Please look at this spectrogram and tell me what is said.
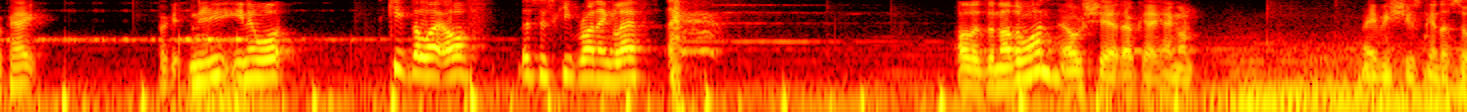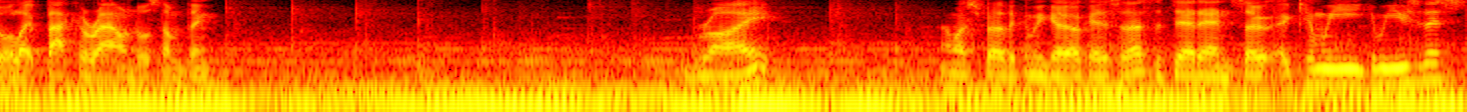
Okay. Okay, you know what? Keep the light off. Let's just keep running left. oh, there's another one? Oh shit, okay, hang on. Maybe she was gonna sort of like back around or something. Right. How much further can we go? Okay, so that's the dead end. So uh, can we can we use this?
